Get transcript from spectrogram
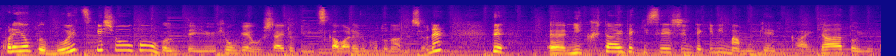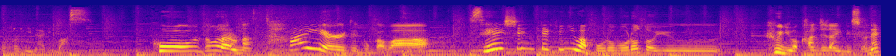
これよく燃え尽き症候群っていう表現をしたい時に使われることなんですよね。で、えー、肉体的、精神的にまあ無限界だということになります。こうどうだろうな tired とかは精神的にはボロボロというふうには感じないんですよね。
